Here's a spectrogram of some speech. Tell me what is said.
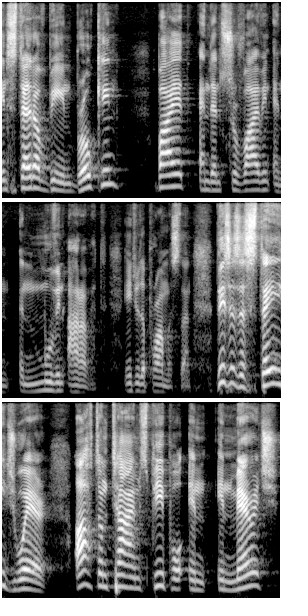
instead of being broken by it and then surviving and, and moving out of it into the promised land. This is a stage where oftentimes people in, in marriage,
